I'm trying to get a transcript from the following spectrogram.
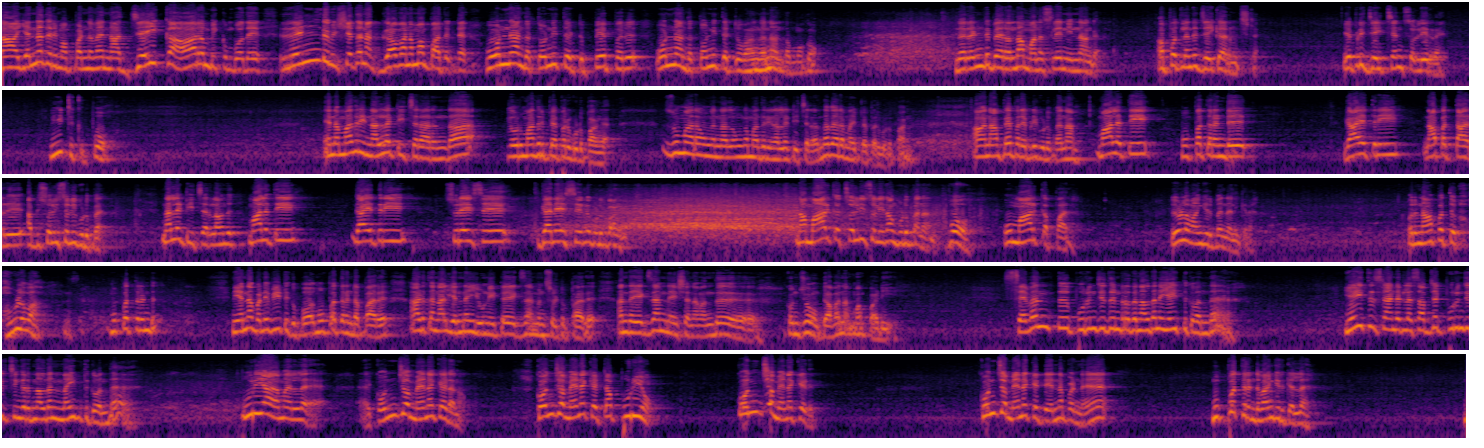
நான் என்ன தெரியுமா பண்ணுவேன்? நான் ஜெயிக்க ஆரம்பிக்கும் போதே ரெண்டு விஷயத்த நான் கவனமா பார்த்துக்கிட்டேன். ஒன்று அந்த தொண்ணூத்தெட்டு பேப்பர் ஒன்று அந்த தொண்ணூத்தெட்டு வாங்கின அந்த முகம். இந்த ரெண்டு பேரும் தான் மனசுலயே நின்னாங்க. அப்பத்துல இருந்து ஜெயிக்க ஆரம்பிச்சிட்டேன். எப்படி ஜெயிச்சேன்னு சொல்லிடுறேன். வீட்டுக்கு போ. என்ன மாதிரி நல்ல டீச்சரா இருந்தா ஒரு மாதிரி பேப்பர் கொடுப்பாங்க. சுமார் அவங்க நல்ல உங்க மாதிரி நல்ல டீச்சராக இருந்தால் வேற மாதிரி பேப்பர் கொடுப்பாங்க. அவன் நான் பேப்பர் எப்படி கொடுப்பேன்னா மாலத்தி முப்பத்தி ரெண்டு காயத்ரி நாற்பத்தாறு அப்படி சொல்லி சொல்லி கொடுப்பேன். நல்ல டீச்சர்லாம் வந்து மாலதி காயத்ரி சுரேஷ் கணேஷ்னு கொடுப்பாங்க. நான் மார்க்கை சொல்லி சொல்லி தான் கொடுப்பேன் நான். போ உன் மார்க்கை பார். எவ்வளோ வாங்கியிருப்பேன்னு நினைக்கிறேன்? ஒரு நாற்பத்து அவ்வளோவா? முப்பத்தி ரெண்டு நீ என்ன பண்ணி வீட்டுக்கு போ முப்பத்தி ரெண்டை பாரு. அடுத்த நாள் என்ன யூனிட் எக்ஸாம்னு சொல்லிட்டு பாரு. அந்த எக்ஸாமினேஷனை வந்து கொஞ்சம் கவனமாக படி. செவன்த்து புரிஞ்சுதுன்றதுனால தானே எயித்துக்கு வந்தேன். எயித்து ஸ்டாண்டர்டில் சப்ஜெக்ட் புரிஞ்சிருச்சுங்கிறதுனால தான் நைன்த்துக்கு வந்தேன் புரியாமல் இல்லை. கொஞ்சம் மெனக்கெடணும். கொஞ்சம் மெனக்கெட்டால் புரியும். கொஞ்சம் மெனக்கெடு. கொஞ்சம் மெனக்கெட்டு என்ன பண்ணு? முப்பத்தி ரெண்டு வாங்கியிருக்கல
